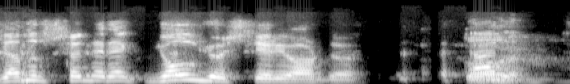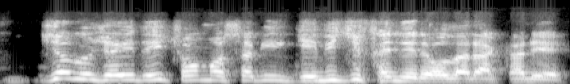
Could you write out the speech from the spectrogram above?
yanıp sönerek yol gösteriyordu. Yani Doğru. Can Hoca'yı da hiç olmasa bir gemici feneri olarak hani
